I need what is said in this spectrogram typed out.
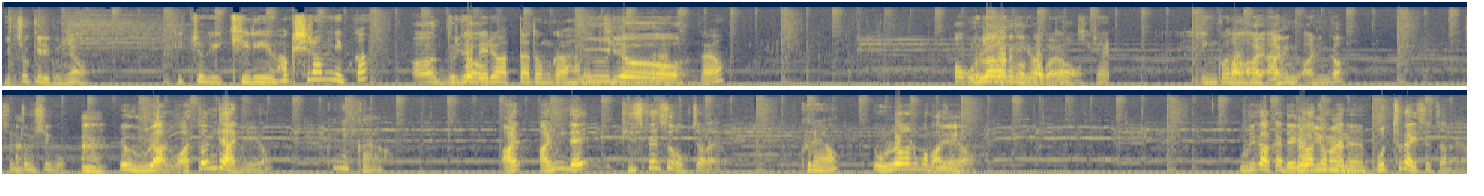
이쪽 길이군요. 이쪽이 길이 확실합니까? 아, 우리가 느려. 내려왔다던가 하는 느려. 길은 아닌가요? 어, 올라가는 건가 봐요. 내려왔던 길인 건 아, 아닌가요? 아니, 아닌, 아닌가? 숨 좀 쉬고. 여기 우리 안- 왔던 데 아니에요? 그니까요. 아, 아닌데? 디스펜서가 없잖아요. 그래요? 올라가는 거 맞아요. 우리가 아까 내려왔던 여기만- 데는 보트가 있었잖아요.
